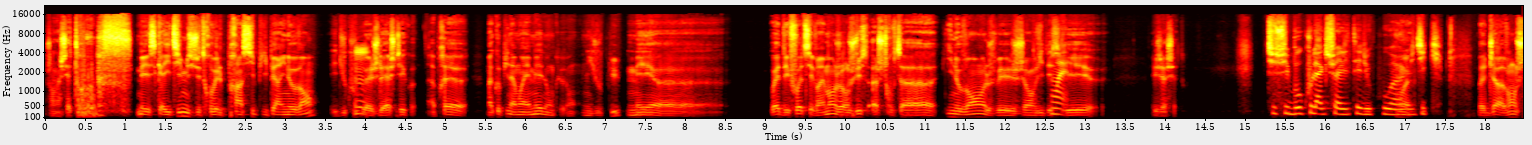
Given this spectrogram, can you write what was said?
j'en achète trop. Mais Sky Team, j'ai trouvé le principe hyper innovant et du coup, Mm. ouais, je l'ai acheté quoi. Après, euh, ma copine a moins aimé, donc euh, on n'y joue plus. Mais euh, ouais, des fois, c'est vraiment genre juste, ah, je trouve ça innovant, je vais, j'ai envie d'essayer euh, et j'achète. Tu suis beaucoup l'actualité, du coup, euh, ludique. Bah, déjà avant, je,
